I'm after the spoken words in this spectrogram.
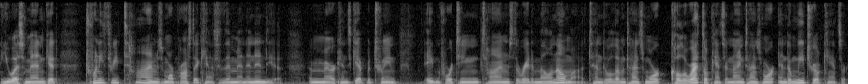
U.S. men get 23 times more prostate cancer than men in India. Americans get between 8 and 14 times the rate of melanoma, 10 to 11 times more colorectal cancer, 9 times more endometrial cancer,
